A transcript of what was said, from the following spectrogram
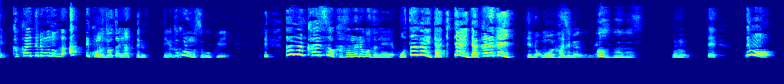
に抱えてるものがあってこの状態になってるっていうところもすごくいい。で、だんだん回数を重ねるごとに、お互い抱きたい、抱かれたいって思い始めるのね。うんうんうん。うん。で、でも、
